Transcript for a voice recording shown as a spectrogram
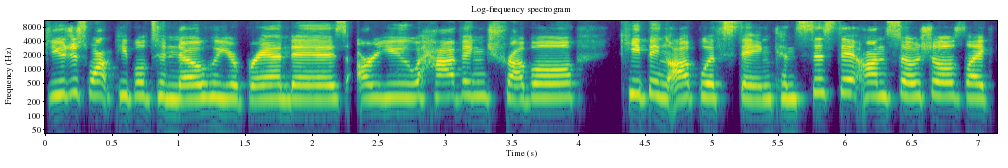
Do you just want people to know who your brand is? Are you having trouble keeping up with staying consistent on socials? Like,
